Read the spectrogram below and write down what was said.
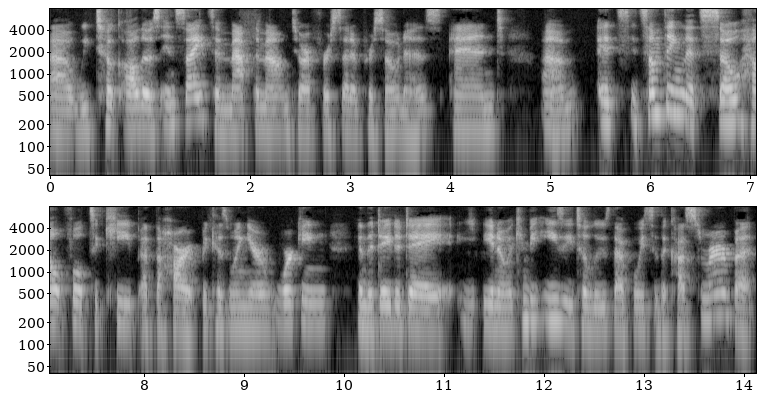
uh, we took all those insights and mapped them out into our first set of personas. And um, it's it's something that's so helpful to keep at the heart because when you're working in the day to day, you know, it can be easy to lose that voice of the customer. But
